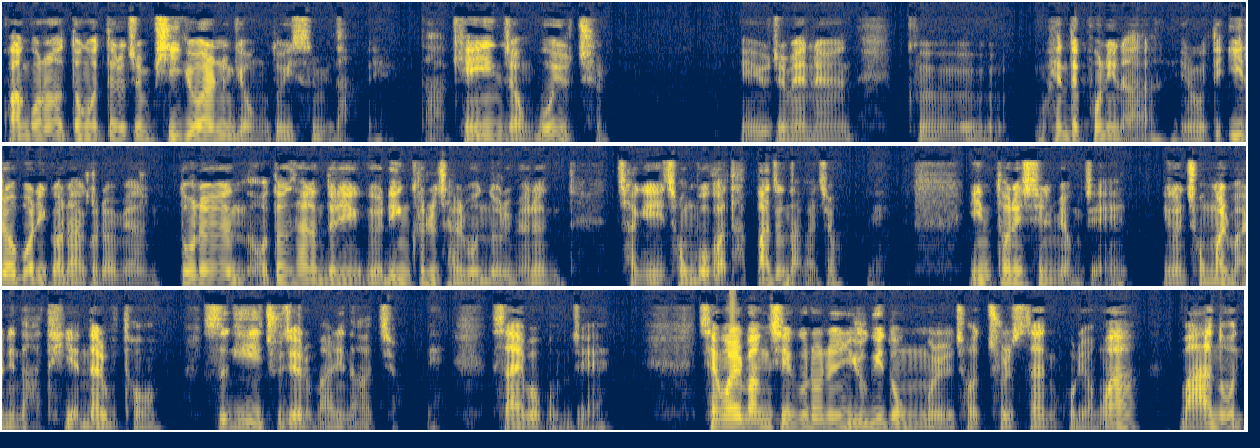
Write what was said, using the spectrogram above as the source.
광고는 어떤 것들을 좀 비교하는 경우도 있습니다. 예, 다 개인정보 유출. 예, 요즘에는 그 핸드폰이나 이런 것도 잃어버리거나 그러면 또는 어떤 사람들이 그 링크를 잘못 누르면은 자기 정보가 다 빠져나가죠. 네. 인터넷 실명제 이건 정말 많이 나왔대 옛날부터 쓰기 주제로 많이 나왔죠. 네. 사이버 범죄 생활 방식으로는 유기동물 저출산 고령화 만원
